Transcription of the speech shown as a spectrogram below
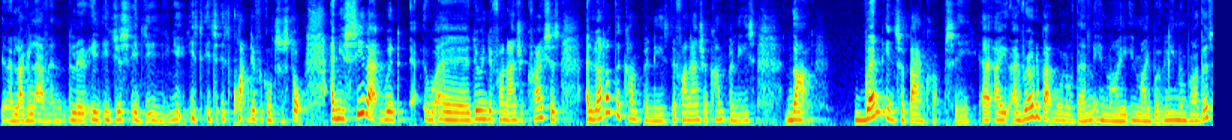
you know, like a leaven. It, it just it, it, it's it's quite difficult to stop, and you see that with uh, during the financial crisis, a lot of the companies, the financial companies, that went into bankruptcy. Uh, I, I wrote about one of them in my in my book Lehman Brothers.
